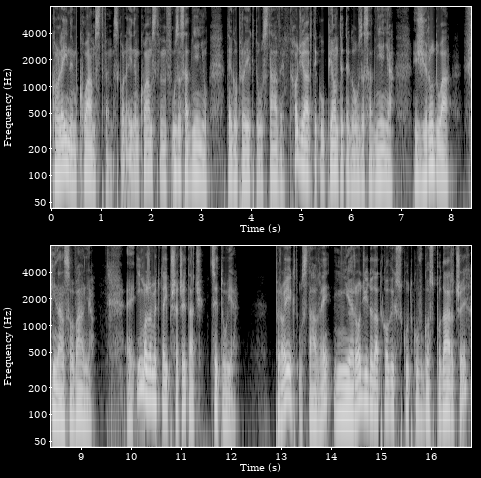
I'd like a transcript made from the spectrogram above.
kolejnym kłamstwem, z kolejnym kłamstwem w uzasadnieniu tego projektu ustawy. Chodzi o artykuł 5 tego uzasadnienia, źródła finansowania. E, I możemy tutaj przeczytać, cytuję. Projekt ustawy nie rodzi dodatkowych skutków gospodarczych,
